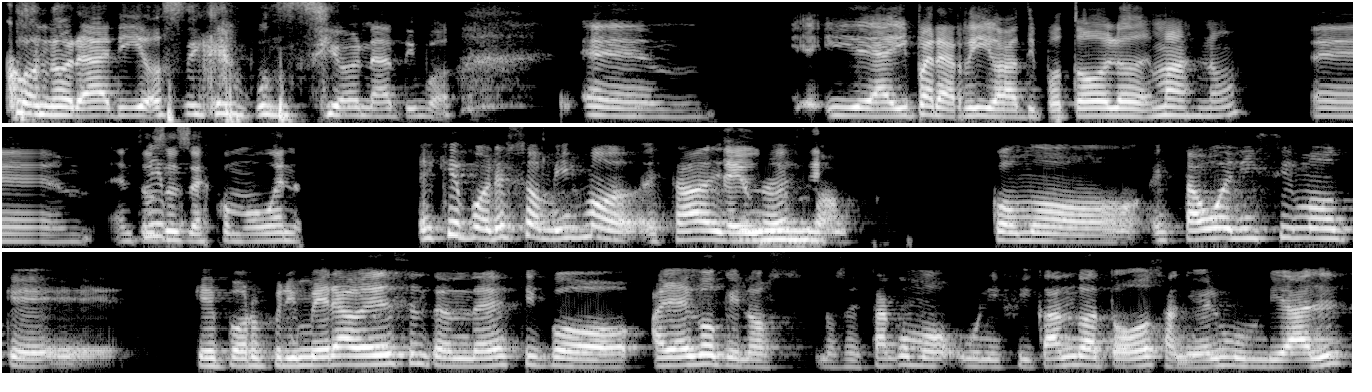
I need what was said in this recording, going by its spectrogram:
con horarios y que funciona, tipo. em, y de ahí para arriba, tipo, todo lo demás, ¿no? Em, entonces es como, bueno, Es que por eso mismo estaba diciendo eso. Como está buenísimo que, que por primera vez, ¿entendés? Tipo, hay algo que nos, nos está como unificando a todos a nivel mundial,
